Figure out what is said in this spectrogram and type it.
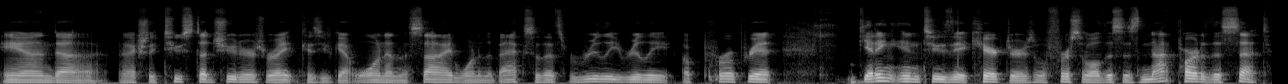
and uh, actually two stud shooters, right? Because you've got one on the side, one in the back. So that's really, really appropriate. Getting into the characters, well, first of all, this is not part of this set,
